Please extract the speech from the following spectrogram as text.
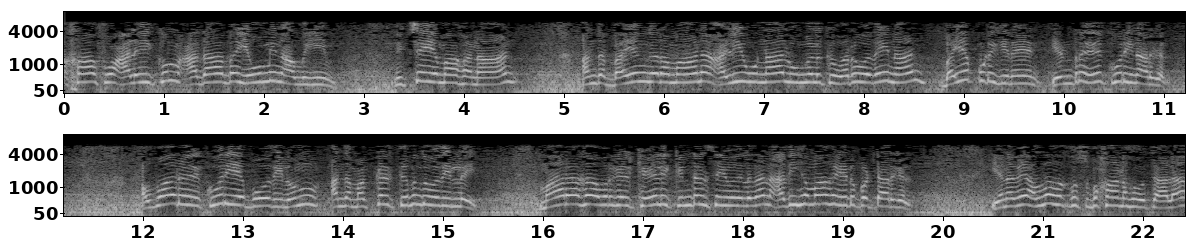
அகாஃபு அலைக்கும் அதாப யௌமின் அலியும் நிச்சயமாக நான் அந்த பயங்கரமான அழிவு நாள் உங்களுக்கு வருவதை நான் பயப்படுகிறேன் என்று கூறினார்கள். அவ்வாறு கூறிய போதிலும் அந்த மக்கள் திருந்துவதில்லை. மாறாக அவர்கள் கேலி கிண்டல் செய்வதில் தான் அதிகமாக ஈடுபட்டார்கள். எனவே அல்லாஹு சுபஹானஹு தாலா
